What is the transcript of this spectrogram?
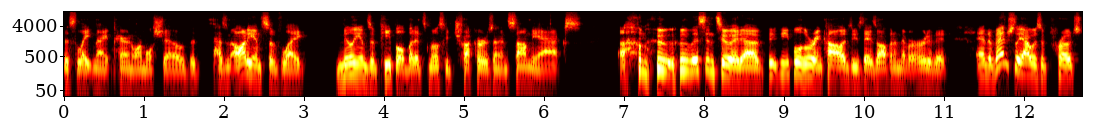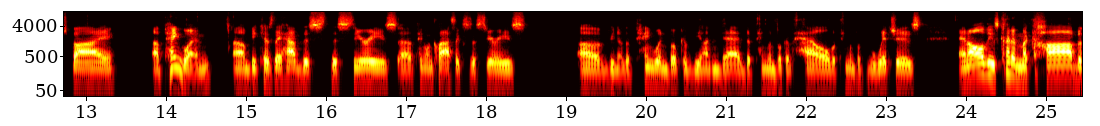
this late night paranormal show that has an audience of like millions of people, but it's mostly truckers and insomniacs um, who who listen to it. Uh, people who are in college these days often have never heard of it. And eventually, I was approached by uh, Penguin um, because they have this this series. Uh, Penguin Classics is a series of you know the Penguin Book of the Undead, the Penguin Book of Hell, the Penguin Book of Witches, and all these kind of macabre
